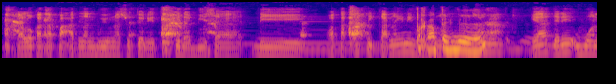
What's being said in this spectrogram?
kalau kata Pak Adnan Buyung Nasution itu tidak bisa di otak atik karena ini hubungan langsung, ya jadi hubungan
